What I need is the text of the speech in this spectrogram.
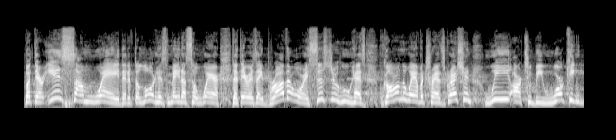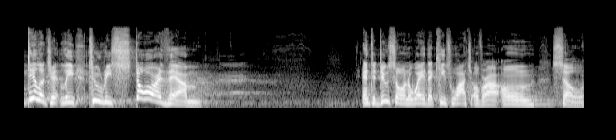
but there is some way that if the Lord has made us aware that there is a brother or a sister who has gone the way of a transgression, we are to be working diligently to restore them. And to do so in a way that keeps watch over our own soul.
